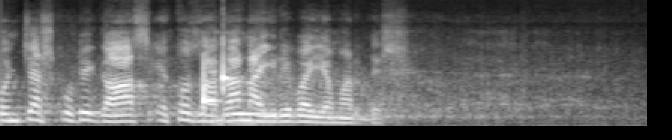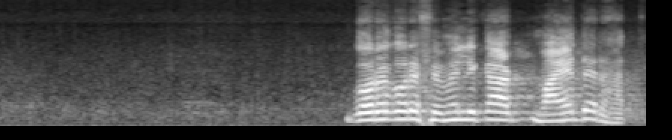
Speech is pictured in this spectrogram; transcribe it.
পঞ্চাশ কোটি গাছ এত জায়গা নাই রে ভাই আমার দেশে। গড়ে গড়ে ফ্যামিলি কার্ড মায়েদের হাতে।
